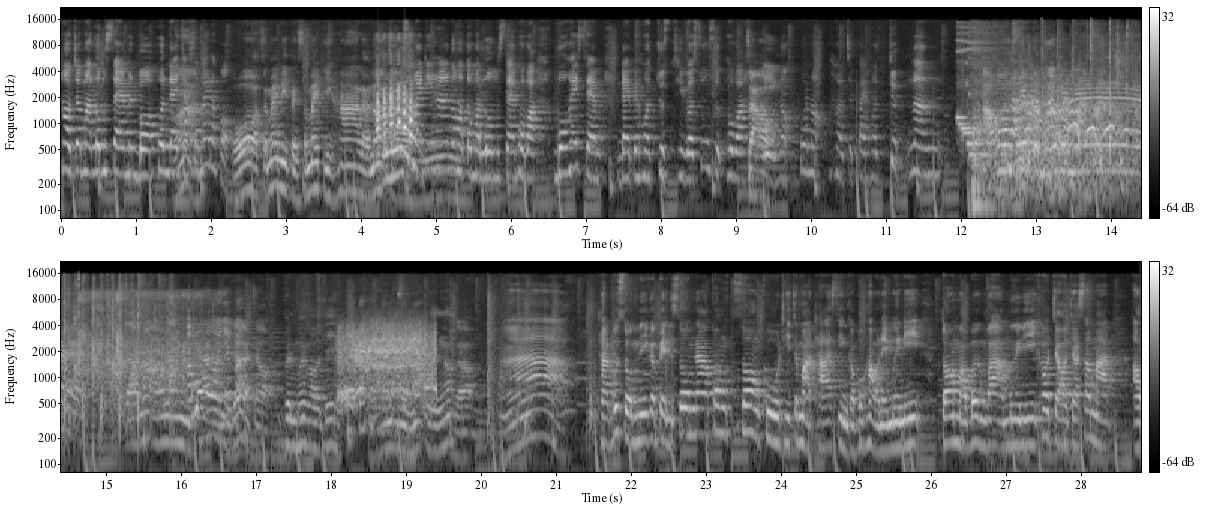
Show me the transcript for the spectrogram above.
เขาจะมาลงแซมมันบอกคนใดจากสมัยละก่อนโอ้สมัยนี้เป็นสมัยที่ห้าแล้วเนาะสมัยที่ห้าเนาะเขาต้องมาลงแซมเพราะว่าโบให้แซมได้ไปฮอดจุดที่ว่าสูงสุดเพราะว่าเขาเองเนาะพวกเนาะเขาจะไปฮอดจุดนั้นเอาพ่อเสียงกับมือเพิ่นแด้เจ้าเนาะเอานั่งอยู่ข้างนี้เด้อเจ้าเป็นเพื่อนเราที่เออแต่อย่างเนาะแล้วอ่า ท่านผู้ชมนี้ก็เป็นส้มหน้าข้องซ่องครูที่จะมาท้าสิ่งกับพวกเขาในมือนี้ ต้องมาเบิ่งว่ามือนี้เข้าเจ้าจะสามารถเอา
